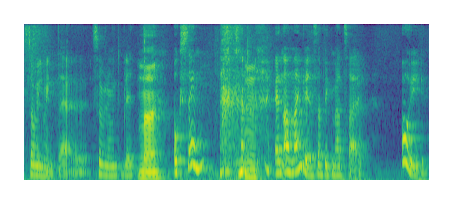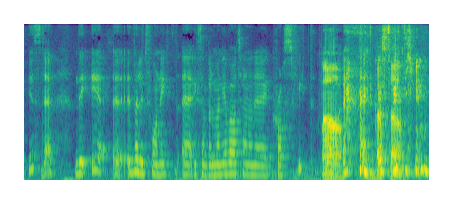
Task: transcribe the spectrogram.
så vill vi inte, så vill vi inte bli. Nej. Och sen, Mm. en annan grej som fick mig att så här, oj, just det. Det är eh, ett väldigt fånigt eh, exempel, men jag var och tränade crossfit på Ja, ett crossfit-gym.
